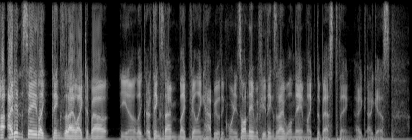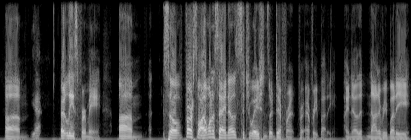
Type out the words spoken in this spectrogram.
I, I didn't say like things that I liked about you know like or things that I'm like feeling happy with in corny. So I'll name a few things, and I will name like the best thing, I, I guess. Um, Yeah. at least for me. Um, so first of all, I want to say I know situations are different for everybody. I know that not everybody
